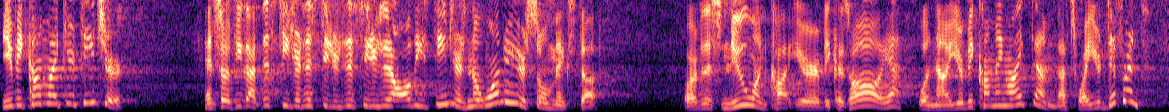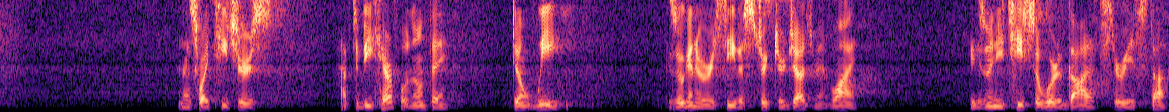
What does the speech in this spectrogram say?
You become like your teacher. And so if you got this teacher, this teacher, this teacher, all these teachers, no wonder you're so mixed up. Or if this new one caught your ear because, oh, yeah, well, now you're becoming like them. That's why you're different. And that's why teachers have to be careful, don't they? Don't we? Because we're going to receive a stricter judgment. Why? Because when you teach the Word of God, it's serious stuff.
